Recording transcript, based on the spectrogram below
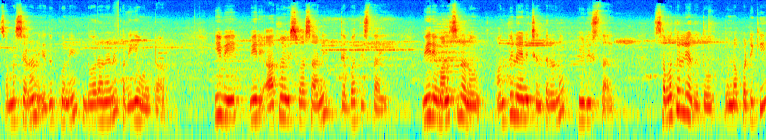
సమస్యలను ఎదుర్కొనే ధోరణిని కలిగి ఉంటారు. ఇవి వీరి ఆత్మవిశ్వాసాన్ని దెబ్బతీస్తాయి. వీరి మనసులను అంతులేని చింతలలో పీడిస్తాయి. సమతుల్యతతో ఉన్నప్పటికీ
